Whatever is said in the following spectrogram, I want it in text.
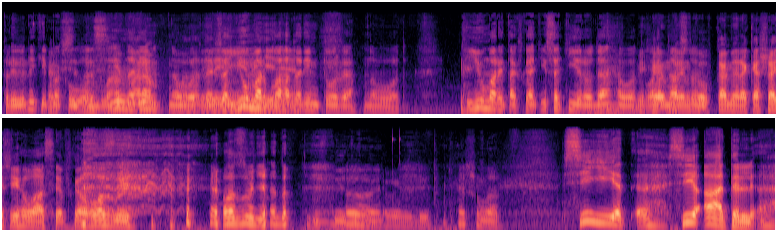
Превеликий Как поклон. всегда, Благодарим. юмором Ну, вот. И благодарим за юмор Евгения. благодарим тоже. Ну, вот. Юмор и, так сказать, и сатиру, да? Вот. Михаил. Маленков, камера кошачий глаз, я бы сказал, глазы. Лазунья, да. Кошмар. Сиет, э, Сиатль, э,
